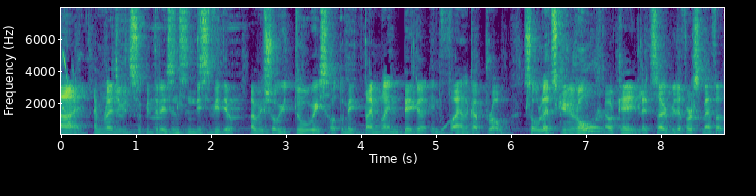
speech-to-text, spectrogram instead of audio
Hi, I'm Raja with Stupid Raisins. In this video, I will show you two ways how to make timeline bigger in Final Cut Pro. So let's get it on! Okay, let's start with the first method.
